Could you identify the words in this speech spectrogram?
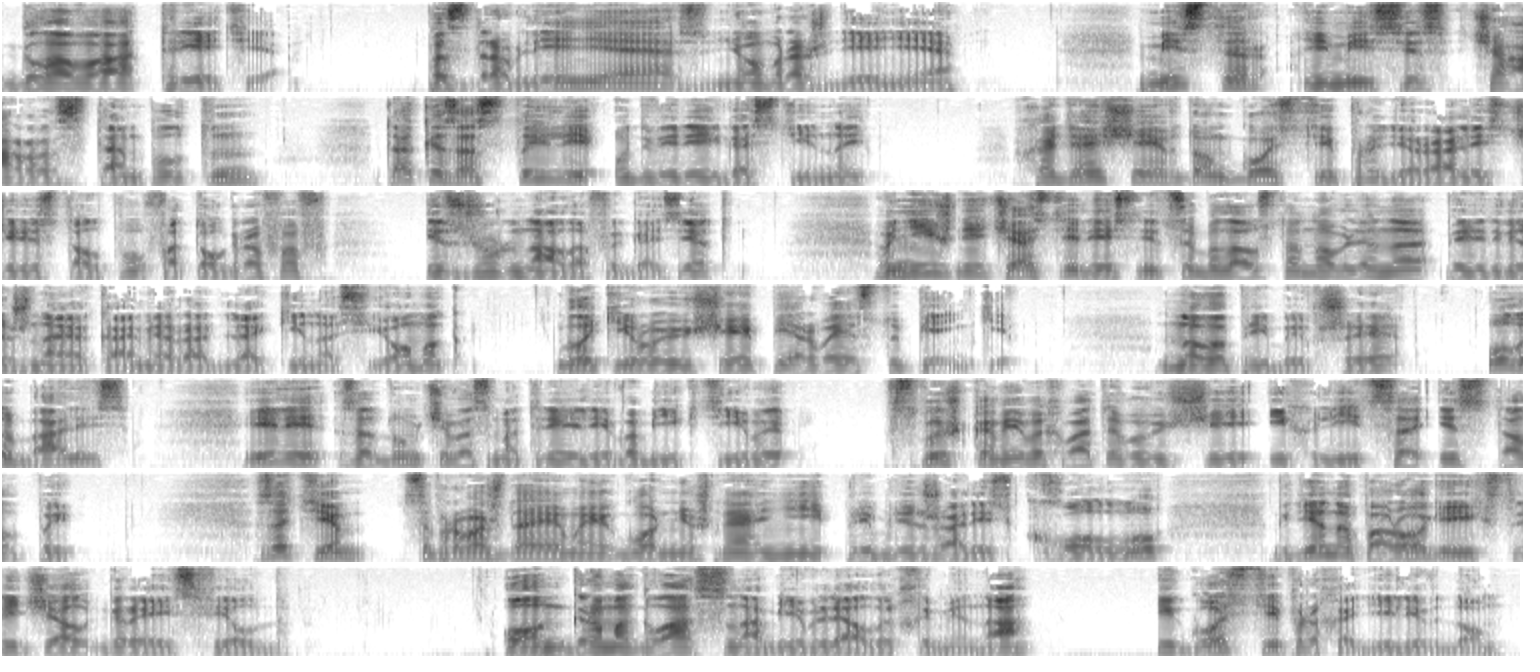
Глава третья. Поздравления с днем рождения. Мистер и миссис Чарльз Темплтон так и застыли у дверей гостиной. Входящие в дом гости продирались через толпу фотографов из журналов и газет. В нижней части лестницы была установлена передвижная камера для киносъемок, блокирующая первые ступеньки. Новоприбывшие улыбались или задумчиво смотрели в объективы, вспышками выхватывающие их лица из толпы. Затем, сопровождаемые горничной, они приближались к холлу, где на пороге их встречал Грейсфилд. Он громогласно объявлял их имена, и гости проходили в дом.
